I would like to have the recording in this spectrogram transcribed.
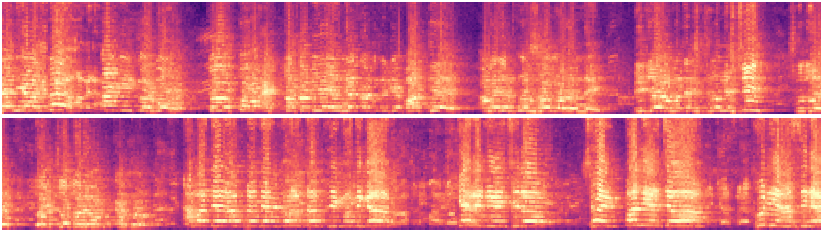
জানিয়ে আসবে তাকেই করব। এই নেতাগুলিকে বাদ দিয়ে আমাদের কোন সংগঠন নেই। বিজয় আমাদের সুনিশ্চিত শুধু ধৈর্য ধরে অপেক্ষা করুন। আমাদের আপনাদের গণতান্ত্রিক অধিকার কেড়ে নিয়েছিল সেই পালিয়ে যাওয়া খুনি হাসিনা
